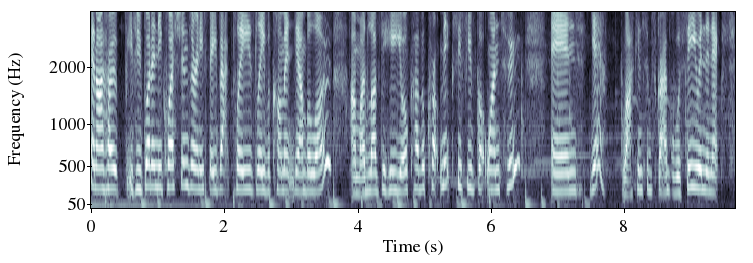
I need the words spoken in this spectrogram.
and I hope if you've got any questions or any feedback please leave a comment down below. Um, I'd love to hear your cover crop mix if you've got one too. And yeah like and subscribe. We'll see you in the next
